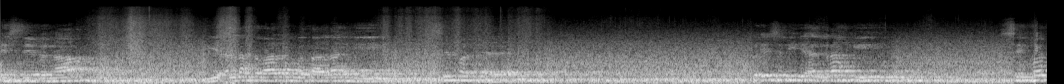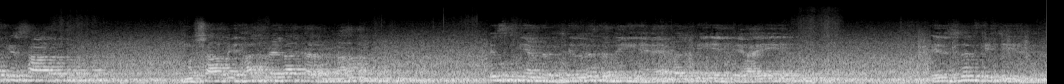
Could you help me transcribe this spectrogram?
استغنا. یہ اللہ تبارک و تعالیٰ کی صفت ہے۔ تو اس لیے اللہ کی صفت کے ساتھ مشابہت پیدا کرنا اس کے اندر ذلت نہیں ہے، بلکہ یہ انتہائی عزت کی چیز ہے۔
